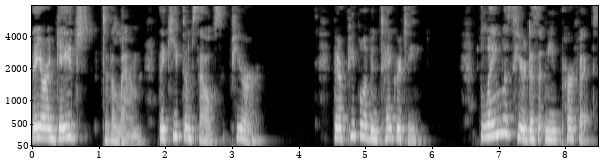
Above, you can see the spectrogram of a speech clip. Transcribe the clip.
They are engaged to the Lamb. They keep themselves pure. They're people of integrity. Blameless here doesn't mean perfect.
